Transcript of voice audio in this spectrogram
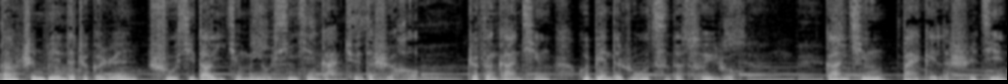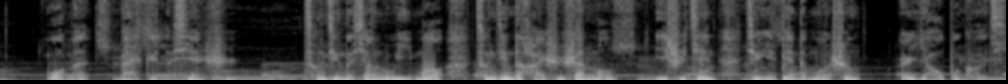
当身边的这个人熟悉到已经没有新鲜感觉的时候，这份感情会变得如此的脆弱。感情败给了时间，我们败给了现实。曾经的相濡以沫，曾经的海誓山盟，一时间竟也变得陌生而遥不可及。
